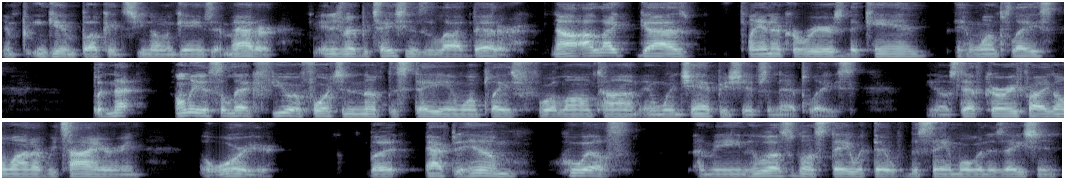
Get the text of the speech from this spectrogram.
and, and getting buckets, you know, in games that matter, and his reputation is a lot better. Now, I like guys playing their careers that can in one place, but not only a select few are fortunate enough to stay in one place for a long time and win championships in that place. You know, Steph Curry's probably gonna wind up retiring a Warrior, but after him, who else? I mean, who else is going to stay with their the same organization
